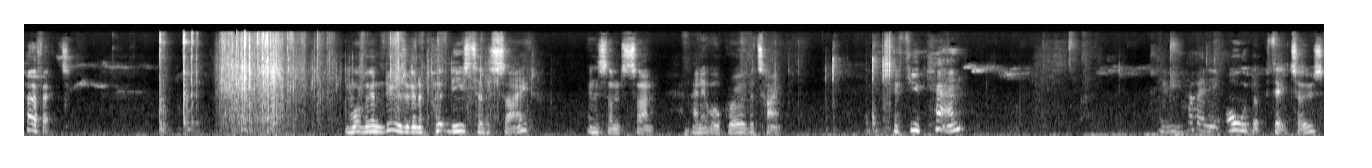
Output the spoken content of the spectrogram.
Perfect. And what we're going to do is we're going to put these to the side in some sun and it will grow over time. If you can, if you have any older potatoes,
